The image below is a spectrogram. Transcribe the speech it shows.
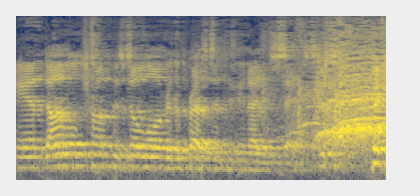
and Donald Trump is no longer the president of the United States. Just picture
